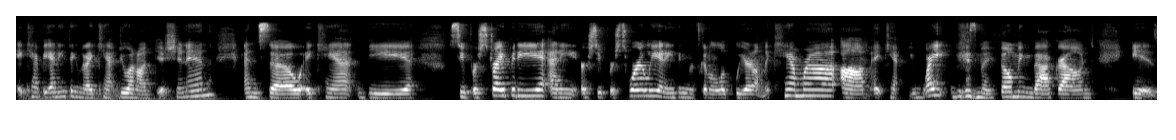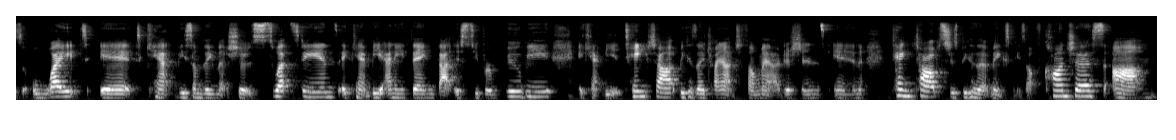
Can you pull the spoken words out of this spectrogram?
it can't be anything that I can't do an audition in and so it can't be super stripedy any or super swirly anything that's gonna look weird on the camera um it can't be white because my filming background is white. It can't be something that shows sweat stains. It can't be anything that is super booby. It can't be a tank top because I try not to film my auditions in tank tops just because it makes me self-conscious. Um,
